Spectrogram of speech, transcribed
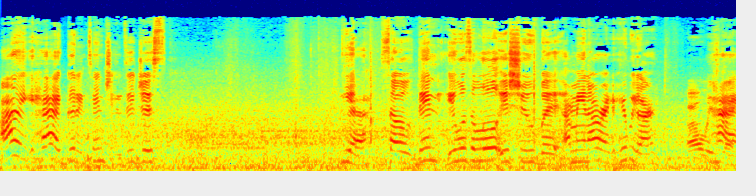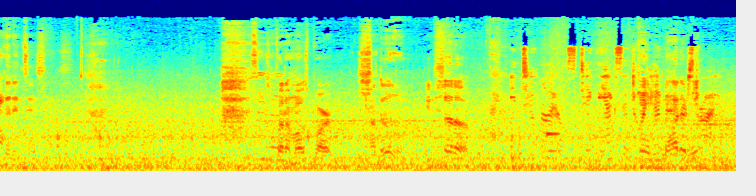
I had good intentions. It just yeah. So then it was a little issue, but I mean, all right, here we are. I always Hi. got good intentions. For the most part, I do. You shut up. In two miles, take the exit You toward can't be mad at Headwaters me. Drive.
